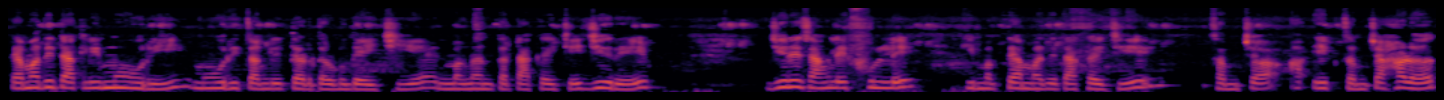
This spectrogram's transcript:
त्यामध्ये टाकली मोहरी. मोहरी चांगली तडतडून द्यायची आहे आणि मग नंतर टाकायचे जिरे. जिरे चांगले फुलले की मग त्यामध्ये टाकायची चमचा एक चमचा हळद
